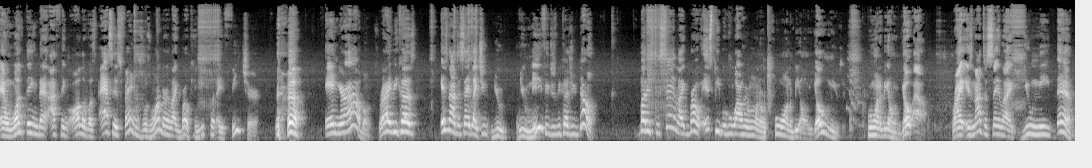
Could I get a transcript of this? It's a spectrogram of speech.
And one thing that I think all of us, as his fans, was wondering, like, bro, can you put a feature in your albums, right? Because it's not to say like you you you need features because you don't. But it's to say, like, bro, it's people who out here want to who want to be on your music, who want to be on your album, right? It's not to say like you need them;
